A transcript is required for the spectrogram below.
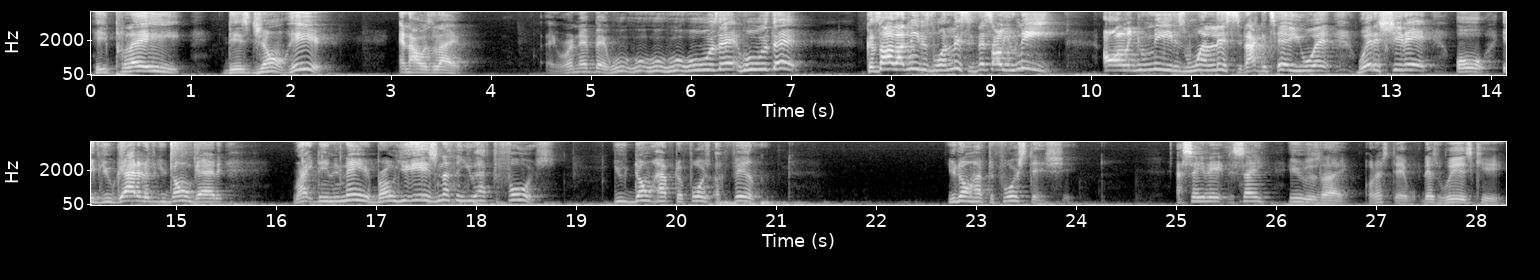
he played this joint here, and I was like, "Hey, run that back. Who who who who, who was that? Who was that?" Cause all I need is one listen. That's all you need. All you need is one listen. I can tell you where where the shit at, or if you got it, if you don't got it, right then and there, bro. You it's nothing you have to force. You don't have to force a feeling. You don't have to force that shit. I say that to say he was like, "Oh, that's that. That's Wizkid."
